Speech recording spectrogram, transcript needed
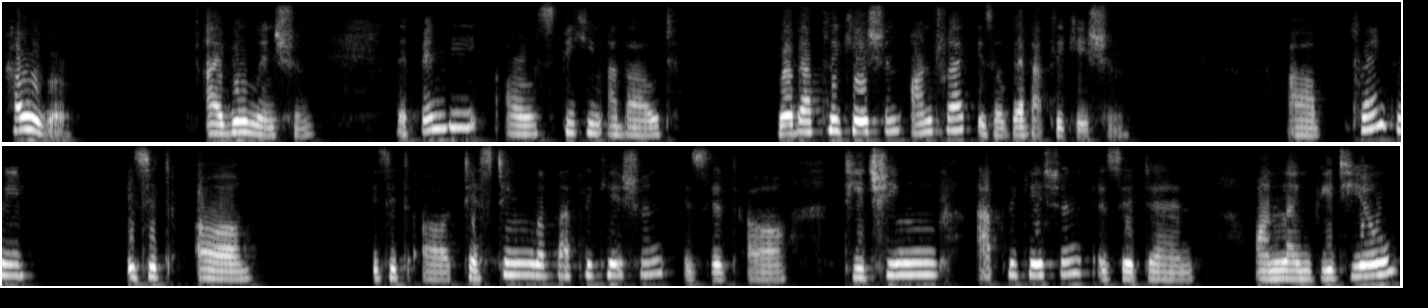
However, I will mention that when we are speaking about web application, OnTrack is a web application. Uh, frankly, is it a, is it a testing web application? Is it a teaching application? Is it an online video?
